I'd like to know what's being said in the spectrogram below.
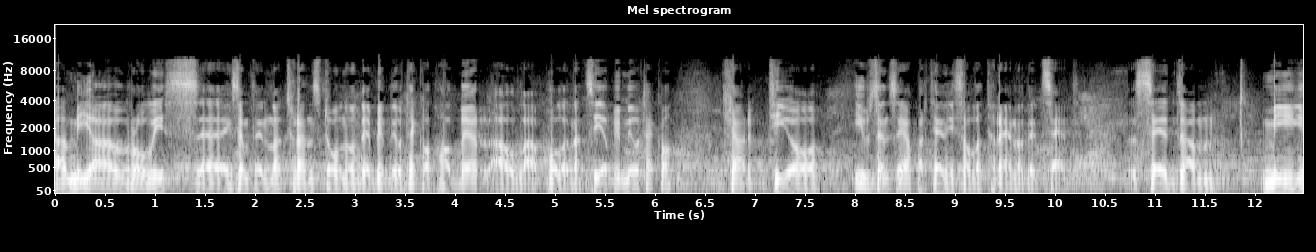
Uh, mia rolis uh, exemple in la transdono de biblioteca Hadler al la Pola Nazia Biblioteca, char tio iu sense appartenis al la terreno de CED. Sed um, mi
